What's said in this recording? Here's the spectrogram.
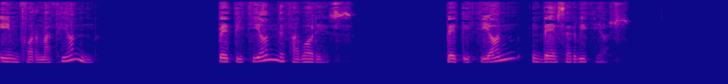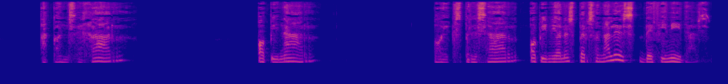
información, Petición de favores. Petición de servicios. Aconsejar. Opinar. O expresar opiniones personales definidas.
